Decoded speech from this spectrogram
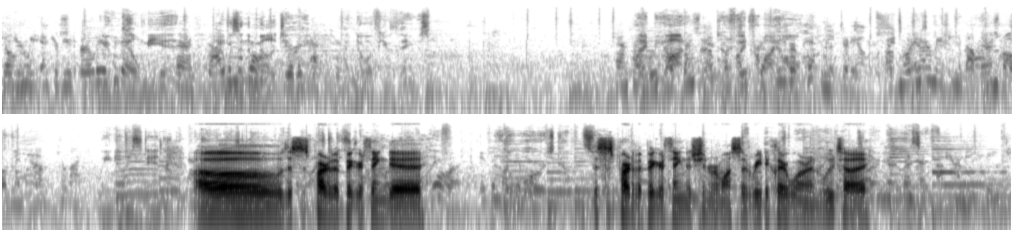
children we interviewed earlier You today, whose parents died in the in the war, military. will attest to. I know a few things. Anti-Wutai be honored to fight for my home. pitch in the city as more information about their involvement comes to light. We need to stand up and Oh, this is part of a bigger thing to. The war is. This is part of a bigger thing that Shinra wants to redeclare war on Wutai. President Shinra's upcoming speech,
